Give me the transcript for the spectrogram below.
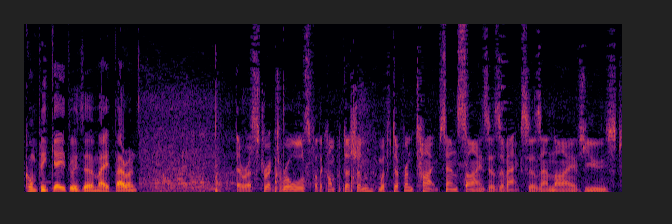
complicated with uh, my parents. There are strict rules for the competition, with different types and sizes of axes and knives used.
